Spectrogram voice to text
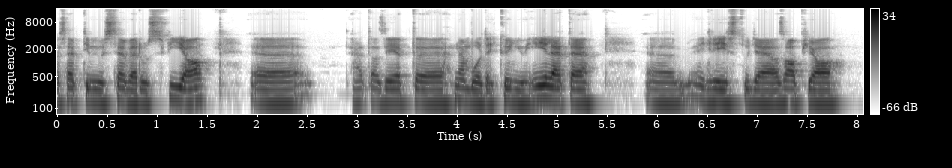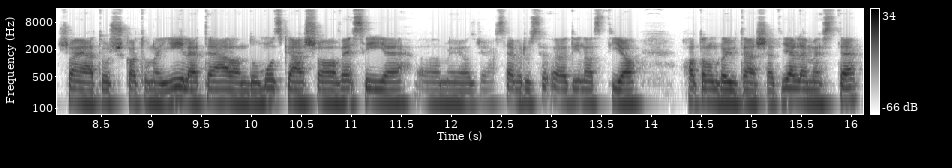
Septimius Severus fia, hát azért nem volt egy könnyű élete, egyrészt ugye az apja sajátos katonai élete, állandó mozgása, veszélye, amely az a Severus dinasztia hatalomra jutását jellemezte,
